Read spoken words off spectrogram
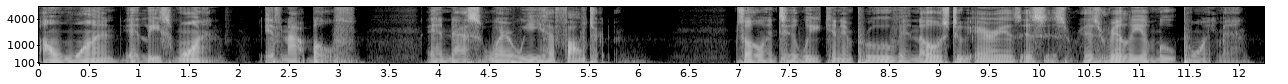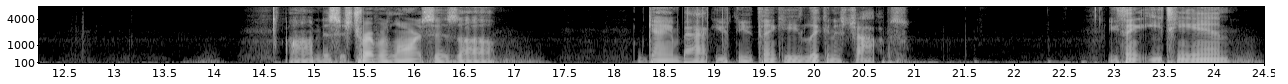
on one, at least one, if not both. And that's where we have faltered. So until we can improve in those two areas, it's, it's, it's really a moot point, man. Um, this is Trevor Lawrence's uh, game back. You you think he's licking his chops? You think Etienne,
